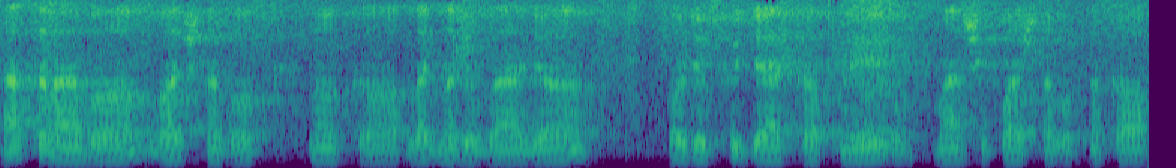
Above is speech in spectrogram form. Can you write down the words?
általában a Vajsnavoknak a legnagyobb vágya hogy ők tudják kapni másik vajsnavoknak a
